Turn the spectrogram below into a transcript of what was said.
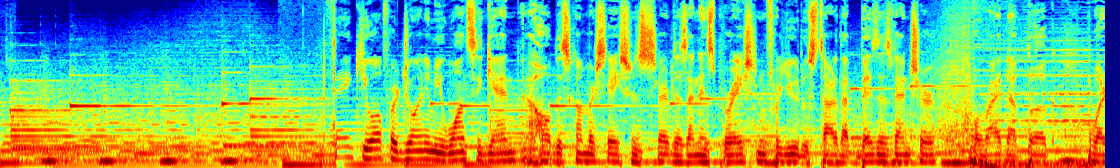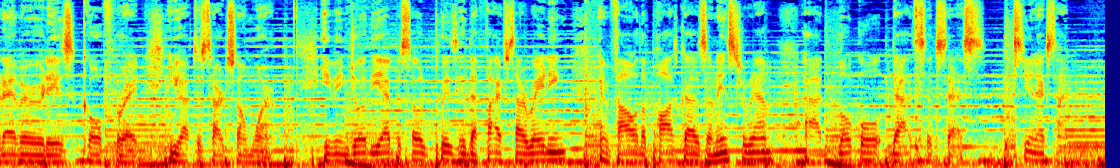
Thank you all for joining me once again. I hope this conversation served as an inspiration for you to start that business venture or write that book, whatever it is, go for it. You have to start somewhere. If you enjoyed the episode, please hit that five star rating and follow the podcast on Instagram at local.success. See you next time.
